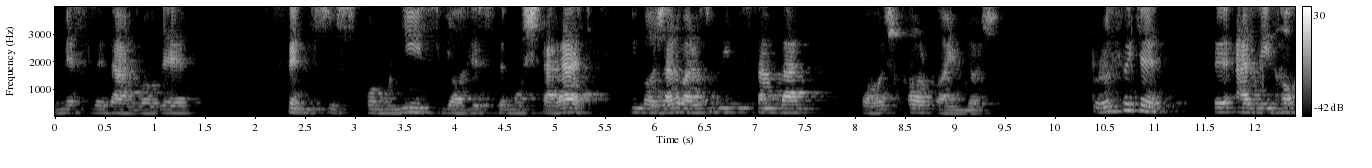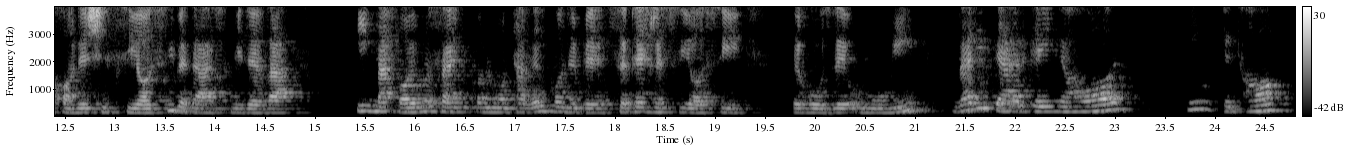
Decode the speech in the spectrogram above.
مثل در واقع سنسوس کمونیس یا حس مشترک این واژه رو براتون می‌نویسم بعد باهاش کار خواهیم داشت. درسته که از اینها خانشی سیاسی به دست میده و این مفاهیم رو سعی می‌کنه منتقل کنه به سپهر سیاسی به حوزه عمومی. ولی در عین حال این کتاب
